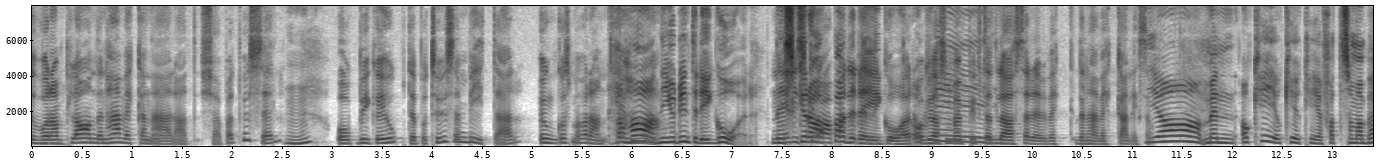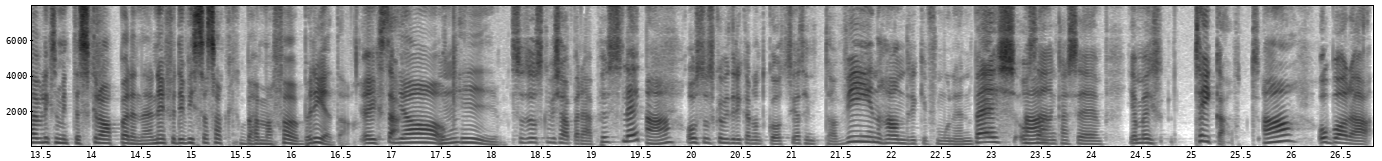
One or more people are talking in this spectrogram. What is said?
Så våran plan den här veckan är att köpa ett pussel och bygga ihop det på tusen bitar, umgås med varandra hemma. Jaha, ni gjorde inte det igår? Nej, ni vi skrapade det igår och vi har som uppgift att lösa det den här veckan. Liksom. Ja, men okej, okej, okej. Jag fattar. Så man behöver liksom inte skrapa den här. Nej, för det är vissa saker behöver man förbereda. Exakt. Ja, okej. Så då ska vi köpa det här pusslet Ja. och så ska vi dricka något gott. Så jag tänkte ta vin, han dricker förmodligen bärs och sen kanske ja, men take out. Ja. Och bara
